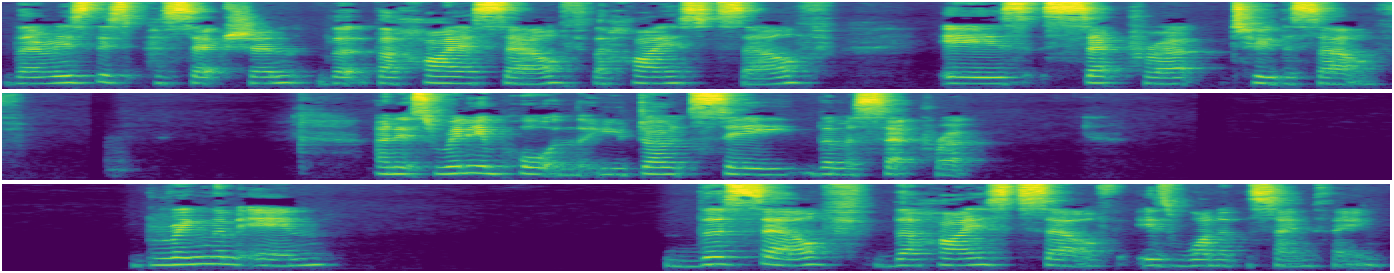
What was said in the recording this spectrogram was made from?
there is this perception that the higher self, the highest self, is separate to the self. And it's really important that you don't see them as separate. Bring them in. The self, the highest self, is one of the same thing.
